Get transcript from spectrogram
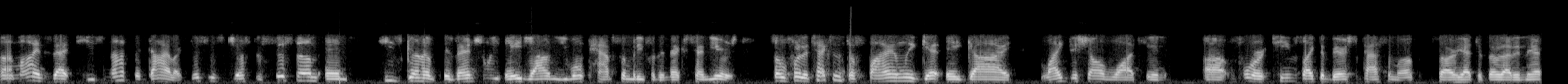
uh, minds that he's not the guy. Like this is just a system, and he's going to eventually age out, and you won't have somebody for the next 10 years. So for the Texans to finally get a guy like Deshaun Watson, uh, for teams like the Bears to pass him up, sorry, I had to throw that in there.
